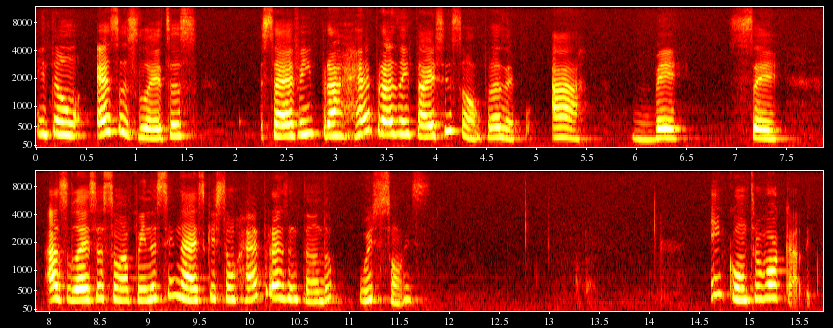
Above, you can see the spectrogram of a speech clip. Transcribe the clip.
Então, essas letras servem para representar esse som. Por exemplo, A, B, C. As letras são apenas sinais que estão representando os sons. Encontro vocálico.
